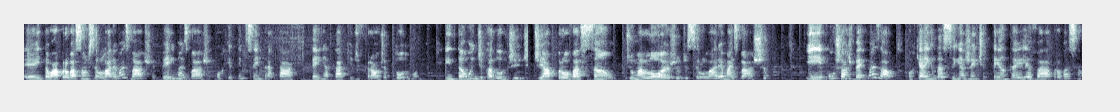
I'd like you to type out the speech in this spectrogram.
É, então a aprovação de celular é mais baixa, é bem mais baixa, porque tem sempre ataque, tem ataque de fraude a todo momento. Então o indicador de, de, de aprovação de uma loja de celular é mais baixa, e com chargeback mais alto, porque ainda assim a gente tenta elevar a aprovação.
